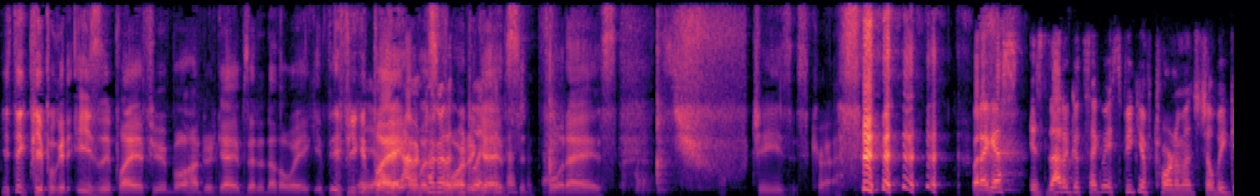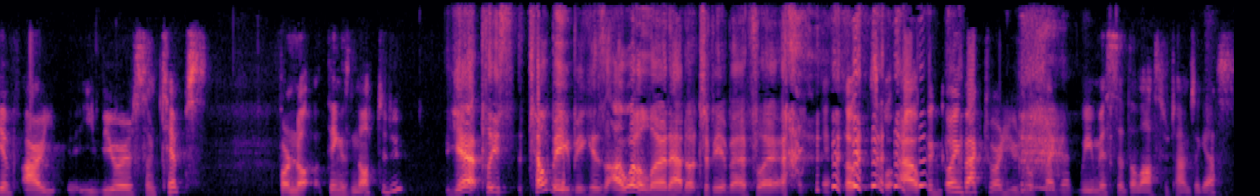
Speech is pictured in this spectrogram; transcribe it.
You think people could easily play a few more hundred games in another week? If, if you could yeah, play but I'm almost talking about the 400 games in yeah. four days, Jesus Christ. But I guess is that a good segue? Speaking of tournaments, shall we give our viewers some tips for not things not to do? yeah, please tell me because I want to learn how not to be a bad player. Okay, so, so uh, going back to our usual segment. We missed it the last two times, I guess.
